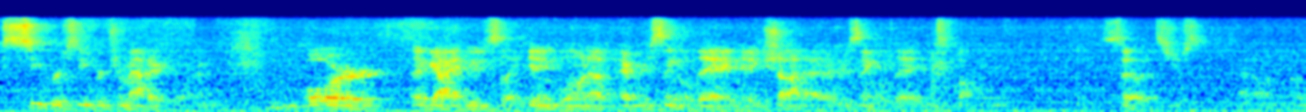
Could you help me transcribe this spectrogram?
super, super traumatic. Or a guy who's like getting blown up every single day and getting shot at every single day and he's fine. So it's just, I don't know,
